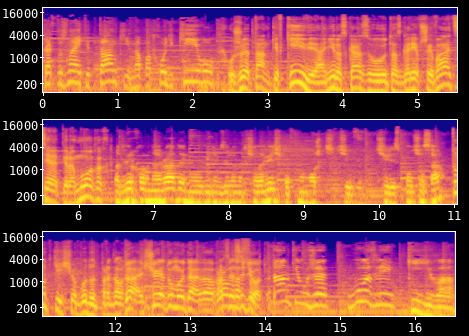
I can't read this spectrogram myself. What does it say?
Как вы знаете, танки на подходе к Киеву. Уже танки в Киеве, они рассказывают о сгоревшей вате, о перемогах. Под Верховной Радой мы увидим зеленых человечков, ну, может, через полчаса. Сутки еще будут продолжаться. Да, еще, я думаю, да, процесс Ровно идет. Танки уже возле Киева.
